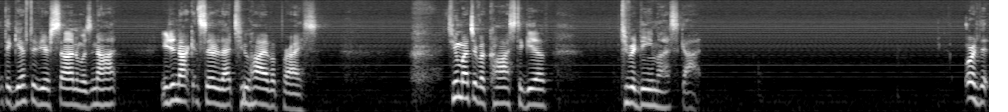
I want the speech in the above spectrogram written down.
The gift of your Son was not, you did not consider that too high of a price, too much of a cost to give to redeem us, God. Lord, that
